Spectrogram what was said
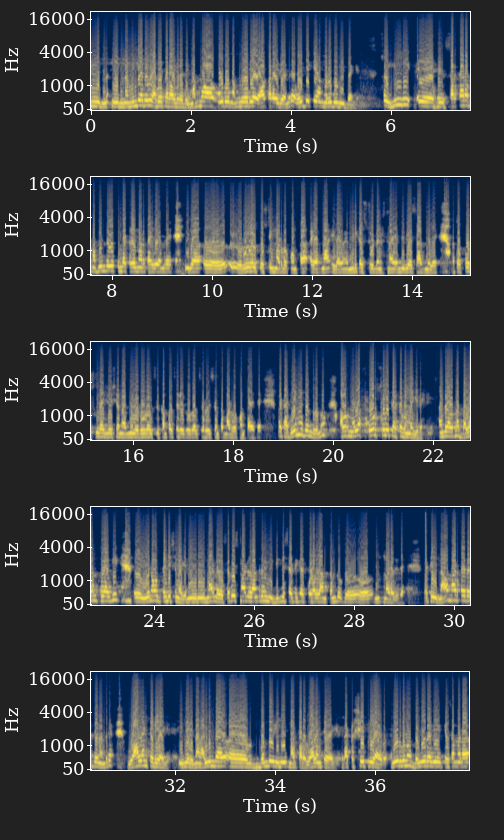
ಈ ನಮ್ ನಮ್ಮ ಇಂಡಿಯಾದಲ್ಲೂ ಅದೇ ತರ ಆಗಿರೋದು. ನಮ್ಮ ಊರು, ನಮ್ಮ ಏರಿಯಾ ಯಾವ ತರ ಇದೆ ಅಂದ್ರೆ ವೈದ್ಯಕೀಯ ಮರುಭೂಮಿ ಇದ್ದಂಗೆ. ಸೊ ಇಲ್ಲಿ ಸರ್ಕಾರ ಮೊದಲಿಂದಲೂ ತುಂಬಾ ಟ್ರೈ ಮಾಡ್ತಾ ಇದೆ ಅಂದ್ರೆ ಈಗ ರೂರಲ್ ಪೋಸ್ಟಿಂಗ್ ಮಾಡ್ಬೇಕು ಅಂತ ಯಾರನ್ನ ಈಗ ಮೆಡಿಕಲ್ ಸ್ಟೂಡೆಂಟ್ಸ್ನ ಎಂ ಬಿ ಬಿ ಎಸ್ ಆದ್ಮೇಲೆ ಅಥವಾ ಪೋಸ್ಟ್ ಗ್ರಾಜುಯೇಷನ್ ಆದ್ಮೇಲೆ ರೂರಲ್ಸ್ ಕಂಪಲ್ಸರಿ ರೂರಲ್ ಸರ್ವಿಸ್ ಅಂತ ಮಾಡ್ಬೇಕು ಅಂತ ಇದೆ. ಬಟ್ ಅದೇನೇ ಬಂದ್ರು ಅವ್ರನ್ನೆಲ್ಲ ಫೋರ್ಸ್ಫುಲಿ ಕರ್ಕ ಬಂದಾಗಿದೆ. ಅಂದ್ರೆ ಅವ್ರನ್ನ ಬಲವಂತವಾಗಿ ಏನೋ ಒಂದು ಕಂಡೀಷನ್ ಆಗಿ, ನೀವು ಇಲ್ಲಿ ಸರ್ವಿಸ್ ಮಾಡಲ್ಲ ಅಂದ್ರೆ ನಿಮಗೆ ಡಿಗ್ರಿ ಸರ್ಟಿಫಿಕೇಟ್ ಕೊಡಲ್ಲ ಅಂತಂದು ಮಾಡೋದಿದೆ. ಬಟ್ ಇಲ್ಲಿ ನಾವು ಮಾಡ್ತಾ ಇರೋದೇನಂದ್ರೆ ವಾಲಂಟರಿ ಆಗಿ. ಈಗ ನೋಡಿ, ನಾನು ಅಲ್ಲಿಂದ ಬಂದು ಇಲ್ಲಿ ಮಾಡ್ತಾ ಇರೋದು ವಾಲಂಟರಿ ಆಗಿ ಡಾಕ್ಟರ್ ಶ್ರೀಪ್ರಿಯಾ ಅವರು. ಇವ್ರಿಗೂ ಬೆಂಗಳೂರಾಗಿ ಕೆಲಸ ಮಾಡೋ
